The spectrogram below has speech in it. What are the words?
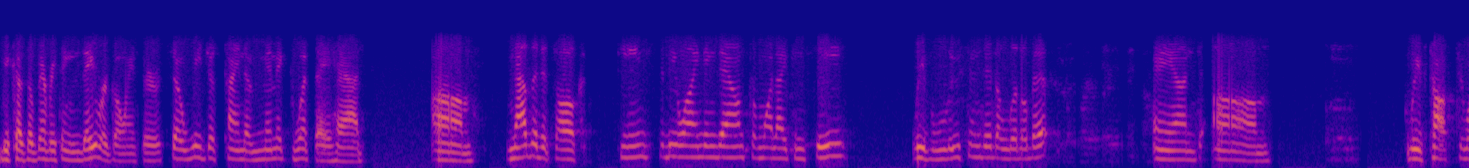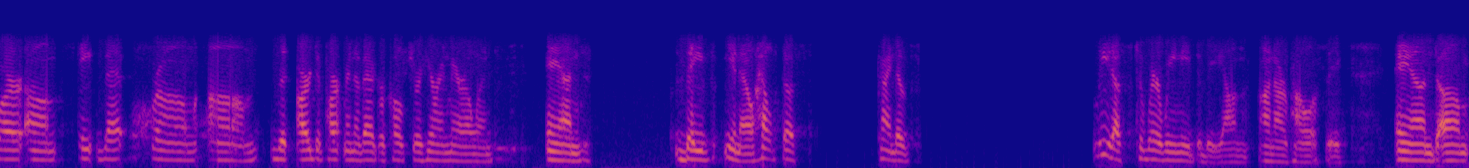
because of everything they were going through. So we just kind of mimicked what they had. Um, now that it's all seems to be winding down, from what I can see, we've loosened it a little bit, and um, we've talked to our um, state vet from um, the, our Department of Agriculture here in Maryland, and they've you know helped us kind of lead us to where we need to be on on our policy. And um,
